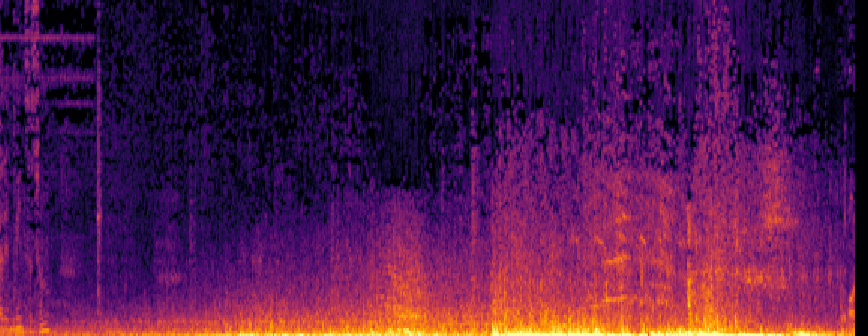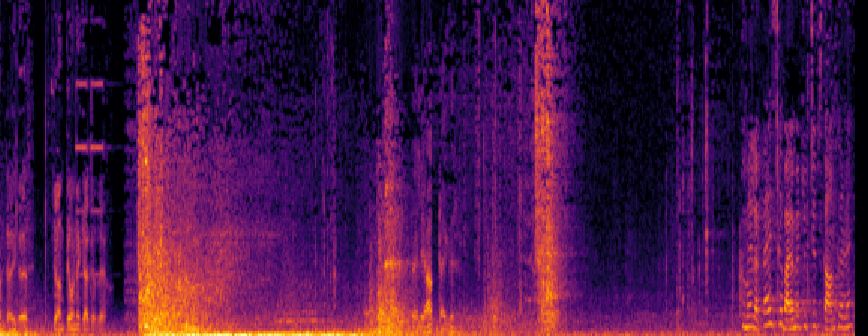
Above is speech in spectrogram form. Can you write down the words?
पहले मेन सिस्टम कौन टाइगर जानते हो उन्हें क्या कर रहे हो पहले आप टाइगर तुम्हें लगता है इसके बायोमेट्रिक चिप्स काम कर रहे हैं?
